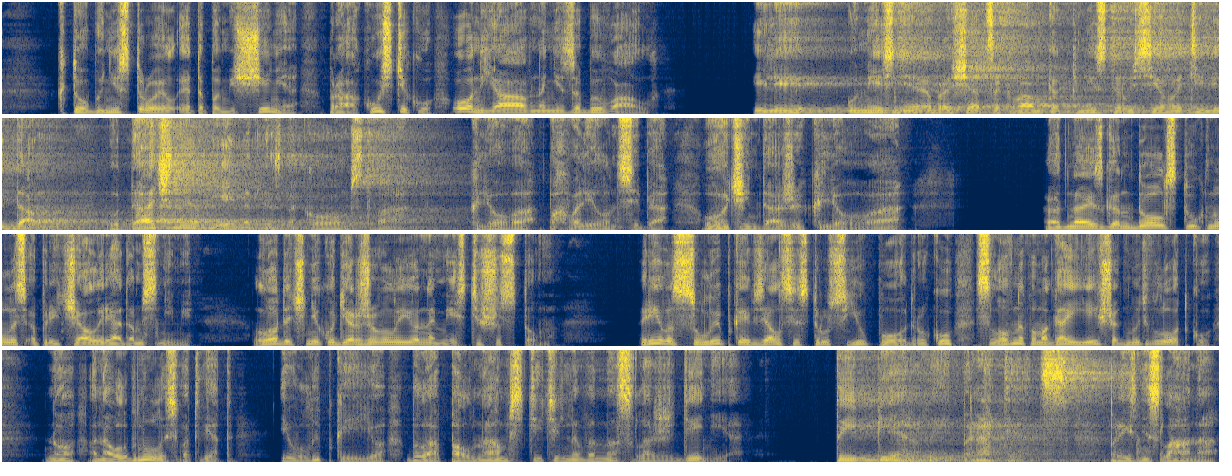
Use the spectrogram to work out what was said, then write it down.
Кто бы ни строил это помещение, про акустику он явно не забывал. Или уместнее обращаться к вам, как к мистеру Севативидам. Удачное время для знакомства. Клево, похвалил он себя. Очень даже клево. Одна из гондол стукнулась о причал рядом с ними. Лодочник удерживал ее на месте шестом. Ривас с улыбкой взял сестру Сью под руку, словно помогая ей шагнуть в лодку, но она улыбнулась в ответ, и улыбка ее была полна мстительного наслаждения. «Ты первый, братец», — произнесла она.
